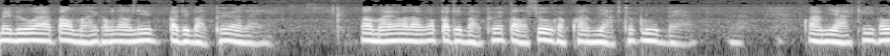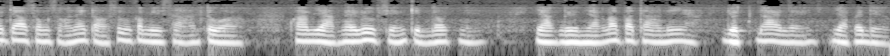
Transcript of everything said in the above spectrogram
ไม่รู้ว่าเป้าหมายของเรานี่ปฏิบัติเพื่ออะไร เป้าหมายของเราก็ปฏิบัติเพื่อต่อสู้กับความอยากทุกรูปแบบ ความอยากที่พระพุทธเจ้าทรงสอนให้ต่อสู้ก็มีสามตัว ความอยากในรูปเสียงกลิ่นรสนี่อยากดื่มอยากรับประทานนี่หยุดได้เลย อย่าไปดื่ม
